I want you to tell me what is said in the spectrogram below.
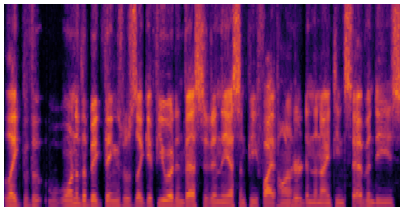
like the, one of the big things was like if you had invested in the S&P 500 in the 1970s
